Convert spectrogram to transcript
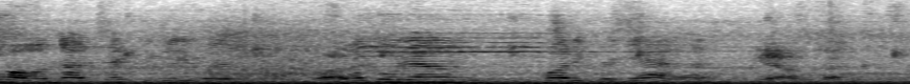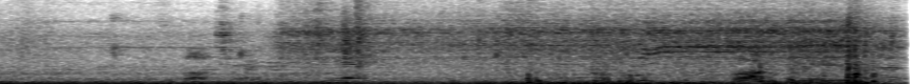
Well, not technically, but I go down Quaddy Regatta. Yeah, okay. It's about right. Yeah. Walk today, isn't it?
